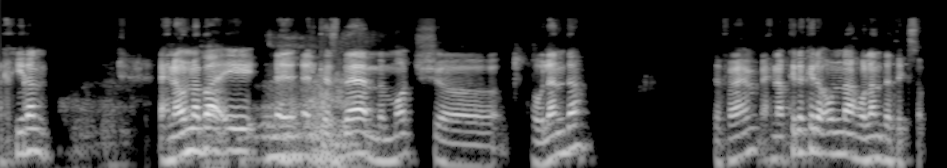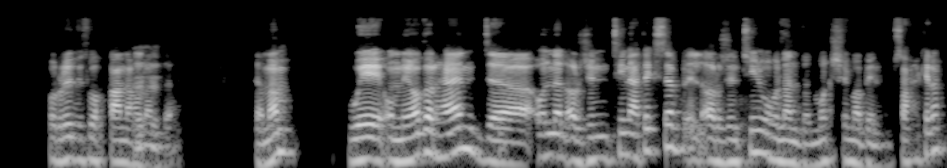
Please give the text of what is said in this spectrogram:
أخيرا إحنا قلنا بقى آه. إيه آه، الكسبان من ماتش آه، هولندا. أنت فاهم؟ إحنا كده كده قلنا هولندا تكسب. already توقعنا. هولندا. تمام؟ و on the other hand آه، قلنا الأرجنتين هتكسب الأرجنتين وهولندا الماتش ما بينهم صح كده؟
